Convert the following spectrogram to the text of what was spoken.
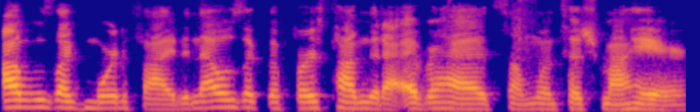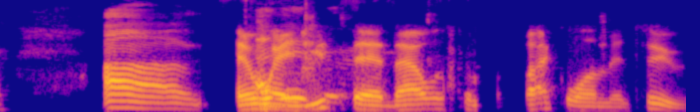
I was like mortified. And that was like the first time that I ever had someone touch my hair. Um And wait, you said that was a black woman too.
